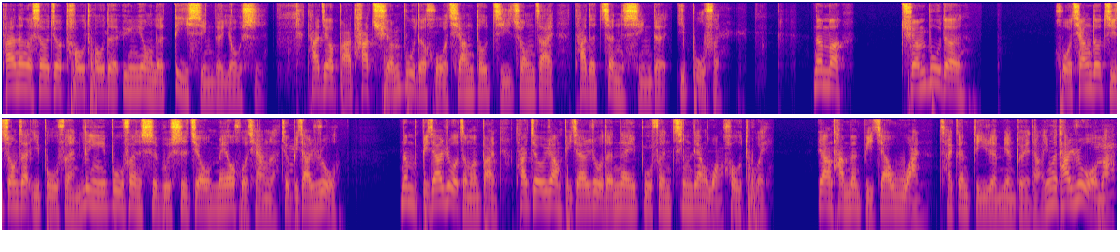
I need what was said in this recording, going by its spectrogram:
他那个时候就偷偷的运用了地形的优势。他就把他全部的火枪都集中在他的阵型的一部分。那么，全部的火枪都集中在一部分，另一部分是不是就没有火枪了？就比较弱。那么比较弱怎么办？他就让比较弱的那一部分尽量往后退。让他们比较晚才跟敌人面对到，因为他弱嘛，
